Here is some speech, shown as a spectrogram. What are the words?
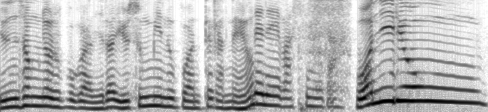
윤석열 후보가 아니라 유승민 후보한테 갔네요. 네네 맞습니다. 원희룡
